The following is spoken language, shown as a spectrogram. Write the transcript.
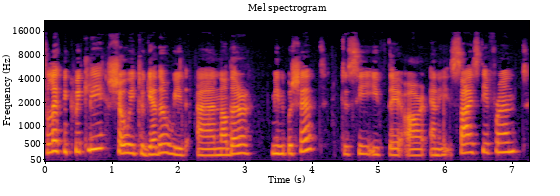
So let me quickly show it together with another mini pochette to see if there are any size different.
